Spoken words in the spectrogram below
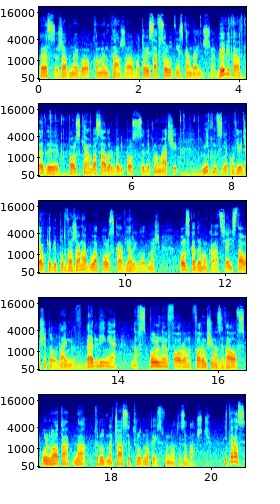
bez żadnego komentarza, bo to jest absolutnie skandaliczne. Byli tam wtedy polski ambasador, byli polscy dyplomaci, nikt nic nie powiedział, kiedy podważana była polska wiarygodność, polska demokracja i stało się to, dodajmy, w Berlinie, na wspólnym forum. Forum się nazywało Wspólnota na trudne czasy, trudno tej wspólnoty zobaczyć. I teraz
